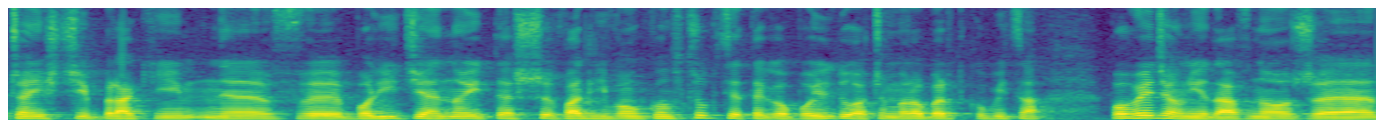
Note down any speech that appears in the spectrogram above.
części, braki e, w bolidzie, no i też wadliwą konstrukcję tego bolidu, o czym Robert Kubica powiedział niedawno, że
